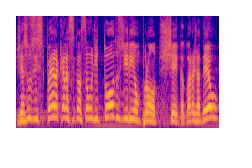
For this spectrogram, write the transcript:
Jesus espera aquela situação onde todos diriam: pronto, chega, agora já deu.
